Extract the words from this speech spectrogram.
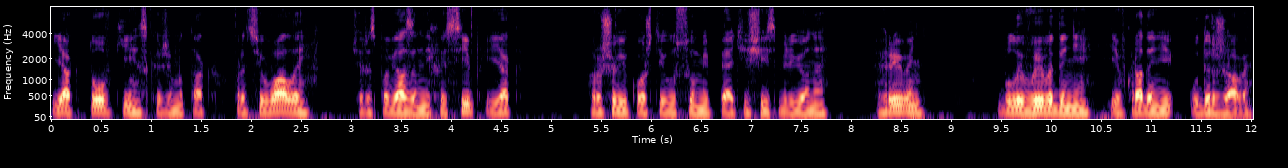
як товки, скажімо так, працювали через пов'язаних осіб, як грошові кошти у сумі 5,6 мільйона гривень були виведені і вкрадені у держави.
